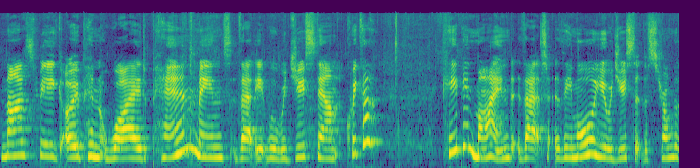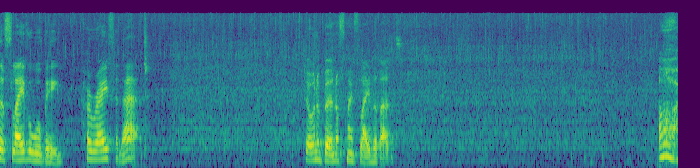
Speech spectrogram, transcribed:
Nice big open wide pan means that it will reduce down quicker. Keep in mind that the more you reduce it, the stronger the flavour will be. Hooray for that. Don't want to burn off my flavour buds. Oh,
